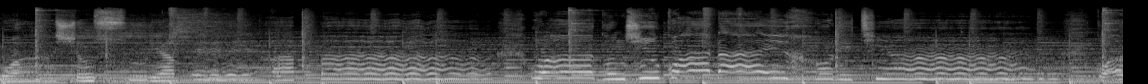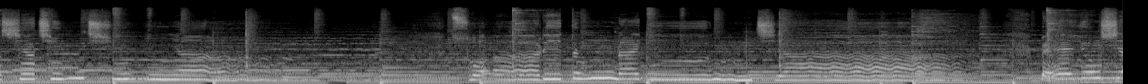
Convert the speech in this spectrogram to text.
我想思念的阿爸。我阮唱歌来声亲像伊啊，带你转来阮家。要用什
